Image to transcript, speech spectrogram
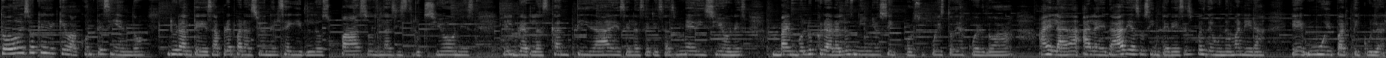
todo eso que, que va aconteciendo durante esa preparación, el seguir los pasos, las instrucciones, el ver las cantidades, el hacer esas mediciones, va a involucrar a los niños y por supuesto de acuerdo a, a a la edad y a sus intereses, pues de una manera eh, muy particular.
